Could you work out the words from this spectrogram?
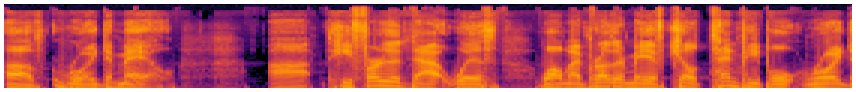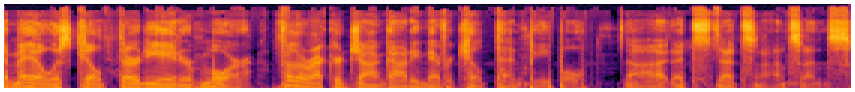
of Roy DeMeo. Uh, he furthered that with, while my brother may have killed 10 people, Roy DeMeo was killed 38 or more. For the record, John Gotti never killed 10 people. Uh, that's, that's nonsense.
